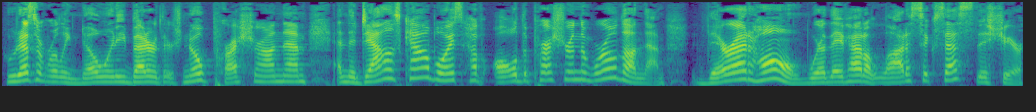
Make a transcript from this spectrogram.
who doesn't really know any better. There's no pressure on them, and the Dallas Cowboys have all the pressure in the world on them. They're at home where they've had a lot of success this year.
